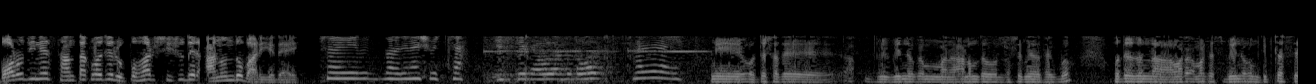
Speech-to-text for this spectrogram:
বড়দিনে সান্তাক্লজের উপহার শিশুদের আনন্দ বাড়িয়ে দেয়। বড়দিনের শুভেচ্ছা। ভালো লাগে। আমি ওদের সাথে বিভিন্ন রকম মানে আনন্দ উল্লাসে মেতে থাকব। ওদের জন্য আমার আমার কাছে বিভিন্ন রকম গিফট আছে।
